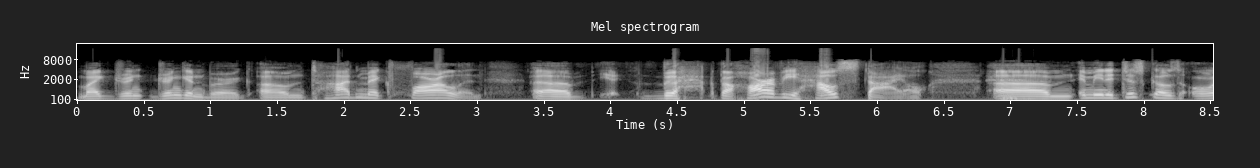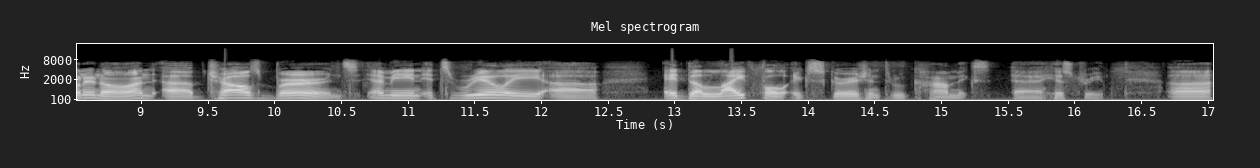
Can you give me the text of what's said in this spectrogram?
Mike Dring- Dringenberg, um, Todd McFarlane, uh, the the Harvey House style. Um, I mean, it just goes on and on. Uh, Charles Burns. I mean, it's really uh, a delightful excursion through comics uh, history. Uh,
